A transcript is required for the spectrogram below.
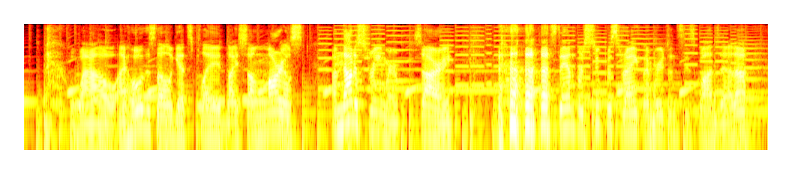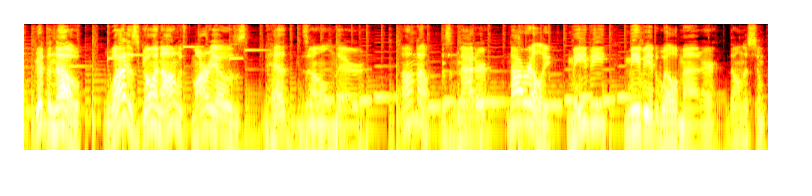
wow, I hope this level gets played by some Mario... I'm not a streamer, sorry. Stand for Super Strength Emergency Squad Zeta. Good to know. What is going on with Mario's head zone there? I don't know. Does it matter? Not really. Maybe, maybe it will matter. Don't assume.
